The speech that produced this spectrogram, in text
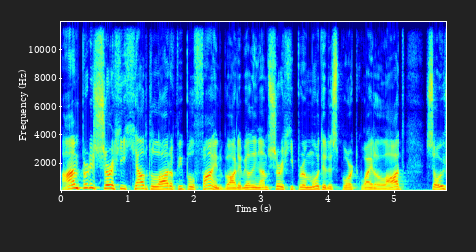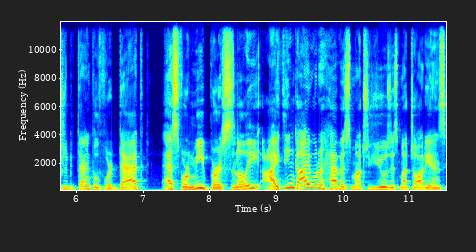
I'm pretty sure he helped a lot of people find bodybuilding. I'm sure he promoted the sport quite a lot, so we should be thankful for that. As for me personally, I think I wouldn't have as much views, as much audience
